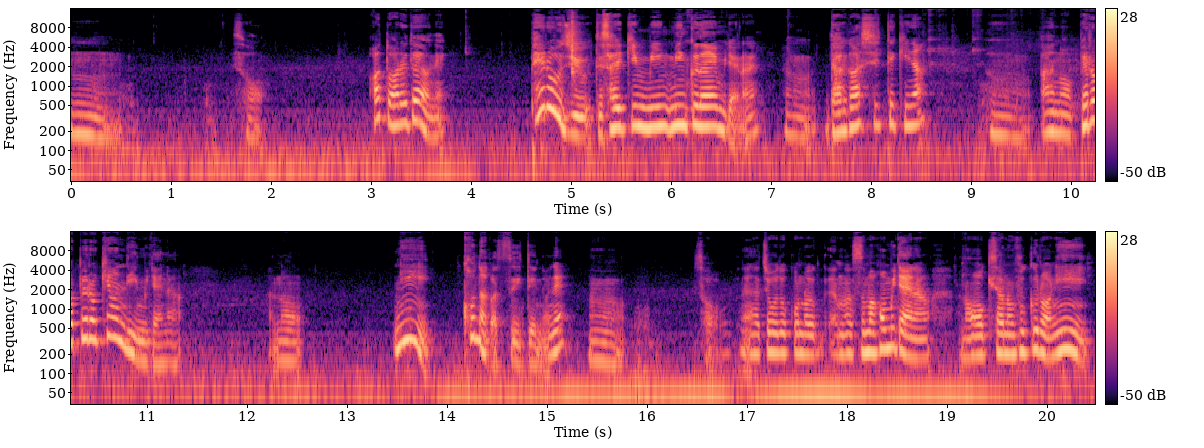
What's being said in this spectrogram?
うん。そう。あとあれだよね。ペロジュって最近ミンミンクないみたいなね。うん。駄菓子的な。うん。あの、ペロペロキャンディーみたいな。あの、に粉がついてんのね。うん。そう。なんかちょうどこのあのスマホみたいなあの大きさの袋に、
